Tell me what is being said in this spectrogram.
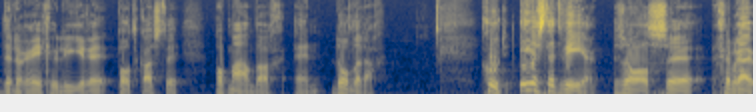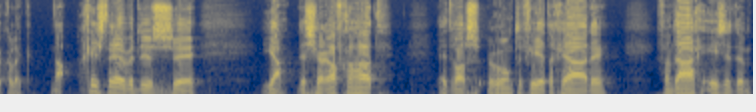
de reguliere podcasten op maandag en donderdag. Goed, eerst het weer, zoals gebruikelijk. Nou, gisteren hebben we dus ja, de sharaf gehad. Het was rond de 40 graden. Vandaag is het een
